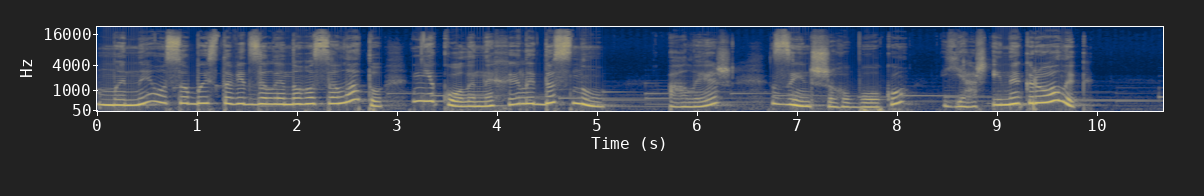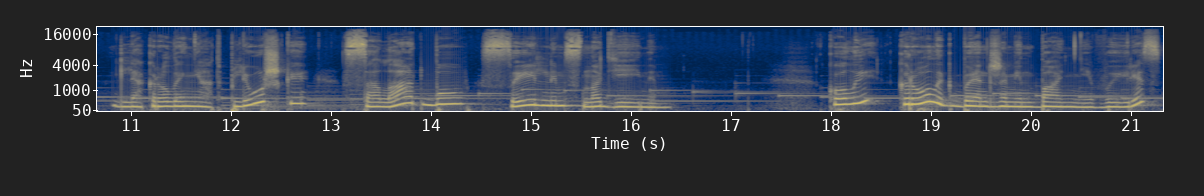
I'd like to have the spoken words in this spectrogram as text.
Мене особисто від зеленого салату ніколи не хилить до сну. Але ж з іншого боку, я ж і не кролик. Для кроленят плюшки салат був сильним снодійним. Коли кролик Бенджамін Банні виріс,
